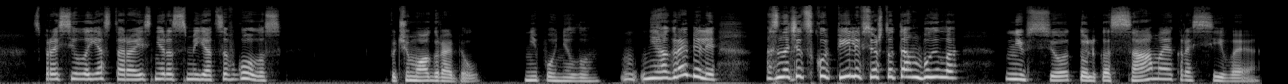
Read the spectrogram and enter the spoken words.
— спросила я, стараясь не рассмеяться в голос. «Почему ограбил?» — не понял он. «Не ограбили? Значит, скупили все, что там было?» Не все, только самое красивое»,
